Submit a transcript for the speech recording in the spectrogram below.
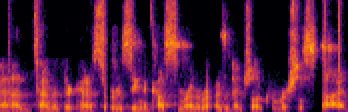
uh, the time that they're kind of servicing the customer on the residential or commercial side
